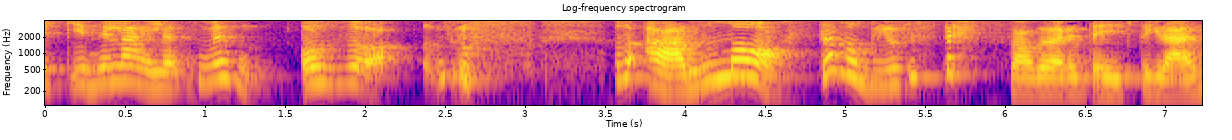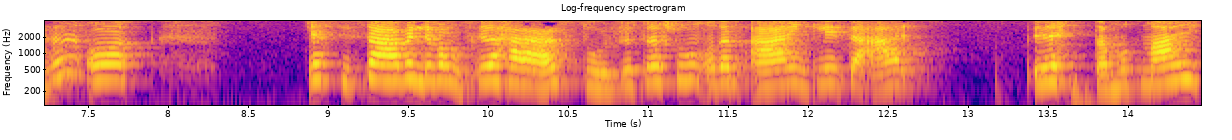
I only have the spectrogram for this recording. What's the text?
ikke inn i leiligheten min. Og så, uff. Og så er det så masete. Man blir jo så stressa av det der date-greiene. Og jeg syns det er veldig vanskelig. Det her er en stor frustrasjon, og den er egentlig Det er retta mot meg.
